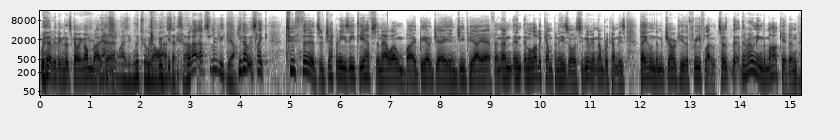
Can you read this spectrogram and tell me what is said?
with everything that's going on right Nationalizing there. Nationalizing literally all assets. Huh? well, absolutely. Yeah. You know, it's like two thirds of Japanese ETFs are now owned by BOJ and GPIF. And, and, and, a lot of companies, or a significant number of companies, they own the majority of the free float. So they're owning the market. And yeah.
